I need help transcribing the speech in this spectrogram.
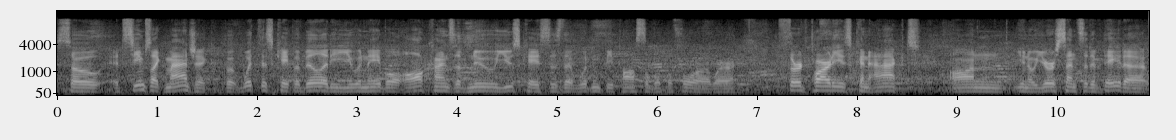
So it seems like magic, but with this capability you enable all kinds of new use cases that wouldn't be possible before, where third parties can act on you know, your sensitive data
